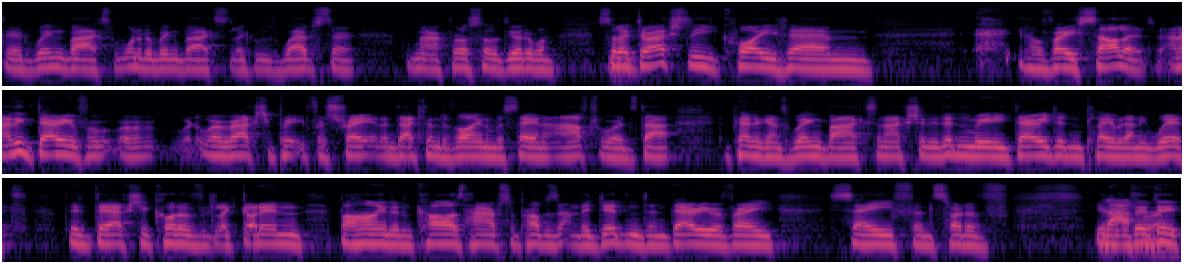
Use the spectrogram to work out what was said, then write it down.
they had wing backs. One of the wing backs, like it was Webster, Mark Russell, the other one. So like they're actually quite, um, you know, very solid. And I think Derry were, were, were actually pretty frustrated. And Declan Devine was saying afterwards that they're playing against wing backs, and actually they didn't really Derry didn't play with any width. They, they actually could have like got in behind and caused Harps some problems, and they didn't. And Derry were very safe and sort of. You know, they, they,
